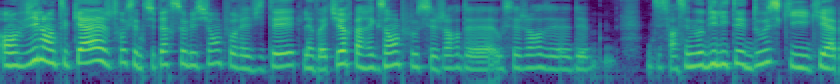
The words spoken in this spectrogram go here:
en ville en tout cas, je trouve que c'est une super solution pour éviter la voiture par exemple ou ce genre de ou ce genre de, enfin c'est une mobilité douce qui, qui est à,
